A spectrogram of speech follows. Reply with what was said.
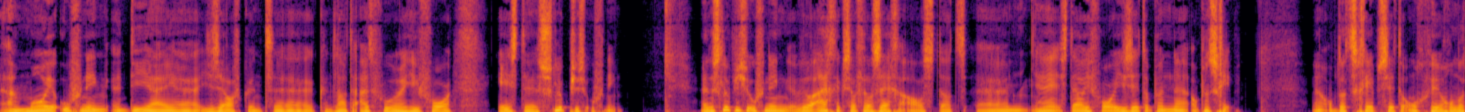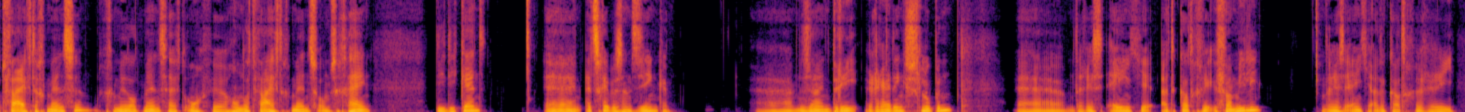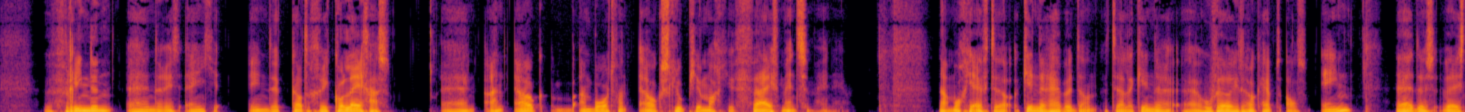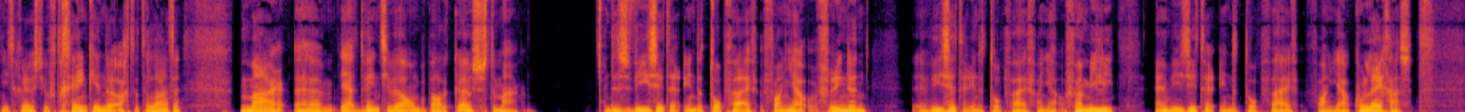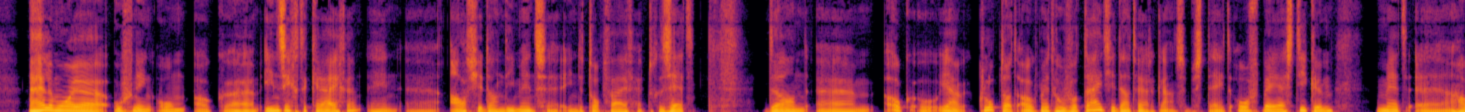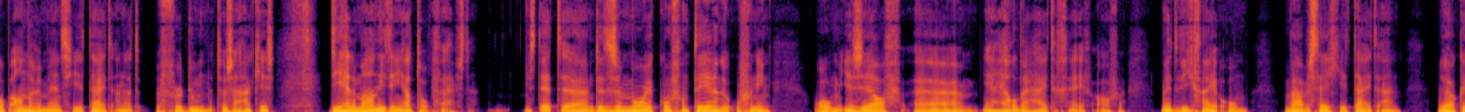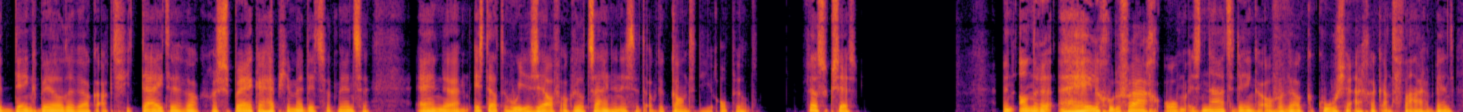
Een mooie oefening die jij uh, jezelf kunt, uh, kunt laten uitvoeren hiervoor is de sloepjesoefening. De sloepjesoefening wil eigenlijk zoveel zeggen als dat, um, stel je voor je zit op een, uh, op een schip. En op dat schip zitten ongeveer 150 mensen. gemiddeld mens heeft ongeveer 150 mensen om zich heen die die kent. En het schip is aan het zinken. Uh, er zijn drie reddingssloepen. Uh, er is eentje uit de categorie familie. Er is eentje uit de categorie vrienden. En er is eentje in de categorie collega's. En aan, elk, aan boord van elk sloepje mag je vijf mensen meenemen. Nou, mocht je eventueel kinderen hebben, dan tellen kinderen uh, hoeveel je er ook hebt als één. Dus wees niet gerust. Je hoeft geen kinderen achter te laten. Maar ehm, ja, het dwingt je wel om bepaalde keuzes te maken. Dus wie zit er in de top 5 van jouw vrienden? Wie zit er in de top 5 van jouw familie? En wie zit er in de top 5 van jouw collega's? Een hele mooie oefening om ook uh, inzicht te krijgen. En uh, als je dan die mensen in de top 5 hebt gezet, dan um, ook, ja, klopt dat ook met hoeveel tijd je daadwerkelijk aan ze besteedt. Of ben jij stiekem met uh, een hoop andere mensen je tijd aan het verdoen, tussen haakjes, die helemaal niet in jouw top 5 staan. Dus dit, dit is een mooie confronterende oefening om jezelf ehm, ja, helderheid te geven over met wie ga je om, waar besteed je je tijd aan Welke denkbeelden, welke activiteiten, welke gesprekken heb je met dit soort mensen? En uh, is dat hoe je zelf ook wilt zijn en is dat ook de kant die je op wilt? Veel succes! Een andere hele goede vraag om eens na te denken over welke koers je eigenlijk aan het varen bent,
